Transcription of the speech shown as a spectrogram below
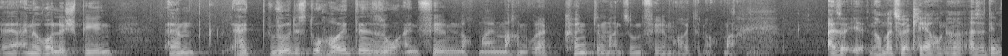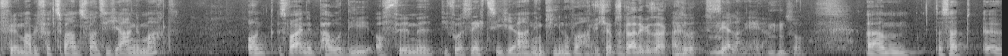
äh, eine Rolle spielen. Ähm, hätt- würdest du heute so einen Film noch mal machen oder könnte man so einen Film heute noch machen? Also nochmal zur Erklärung. Ne? Also den Film habe ich vor 22 Jahren gemacht. Und es war eine Parodie auf Filme, die vor 60 Jahren im Kino waren. Ich habe es gerade gesagt. Also Mhm. sehr lange her. So. Ähm, das hat äh,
